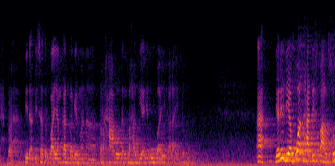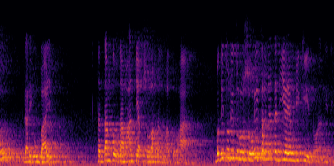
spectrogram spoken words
Ya bah, tidak bisa terbayangkan bagaimana terharu dan bahagianya Ubay kala itu. Ah jadi dia buat hadis palsu dari Ubay tentang keutamaan tiap surah dalam Al-Quran. Begitu ditelusuri ternyata dia yang bikin orang ini.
